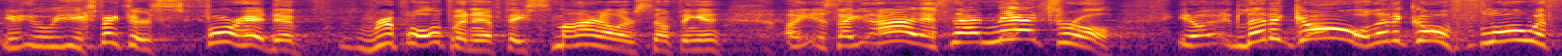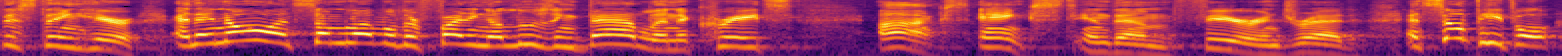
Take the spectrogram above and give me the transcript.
You, you, expect their forehead to rip open if they smile or something. Uh, it's like, ah, that's not natural. You know, let it go. Let it go. Flow with this thing here. And they know on some level they're fighting a losing battle, and it creates angst, angst in them, fear and dread. And some people,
